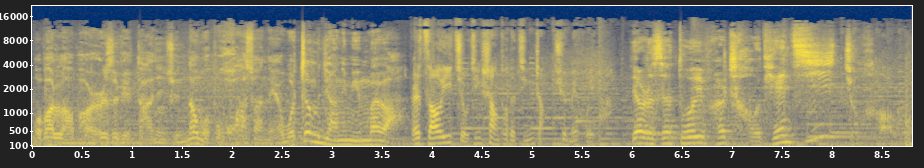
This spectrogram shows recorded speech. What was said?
我把老婆儿子给搭进去，那我不划算的呀！我这么讲，你明白吧？而早已酒精上头的警长却没回答。要是再多一盘炒田鸡就好了。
